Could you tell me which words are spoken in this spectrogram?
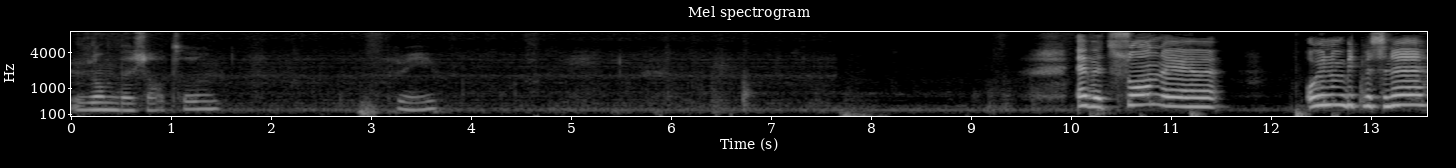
115 altın. Free. Evet son e, oyunun bitmesine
